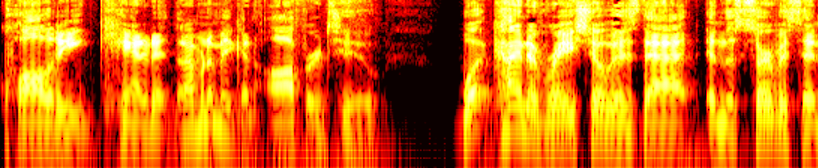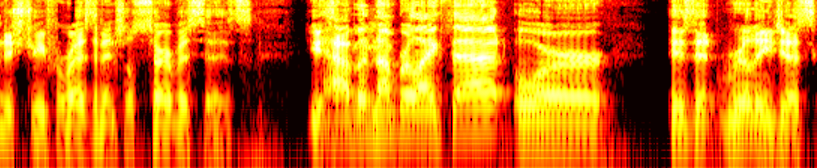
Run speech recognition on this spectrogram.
quality candidate that I'm going to make an offer to. What kind of ratio is that in the service industry for residential services? Do you have a number like that, or is it really just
